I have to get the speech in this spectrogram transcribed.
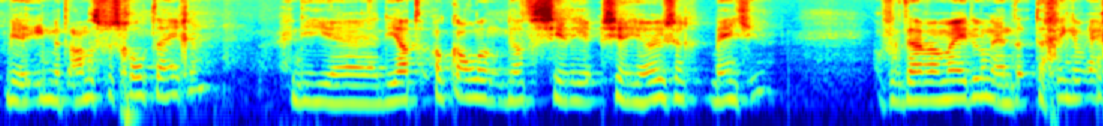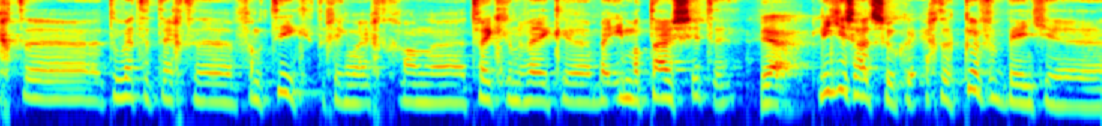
weer iemand anders van school tegen. En die, die had ook al een, serie- serieuzer beentje. Of ik daar wel meedoen. En da- daar gingen we echt, eh, toen werd het echt eh, fanatiek. Toen gingen we echt gewoon eh, twee keer in de week bij iemand thuis zitten. ja, Liedjes uitzoeken. Echt een coverbeentje eh,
